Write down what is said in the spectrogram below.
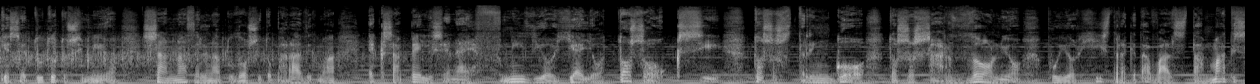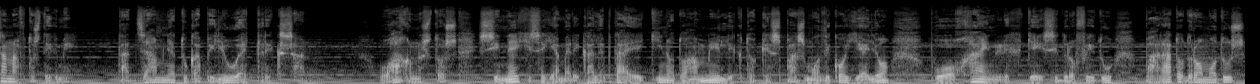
και σε τούτο το σημείο, σαν άθελε να του δώσει το παράδειγμα, εξαπέλυσε ένα ευνίδιο γέλιο τόσο οξύ, τόσο στριγκό, τόσο σαρδόνιο, που η ορχήστρα και τα βάλς σταμάτησαν αυτό στιγμή. Τα τζάμια του καπηλιού έτριξαν. Ο άγνωστος συνέχισε για μερικά λεπτά εκείνο το αμήλικτο και σπασμωδικό γέλιο που ο Χάινριχ και οι σύντροφοί του παρά τον δρόμο τους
